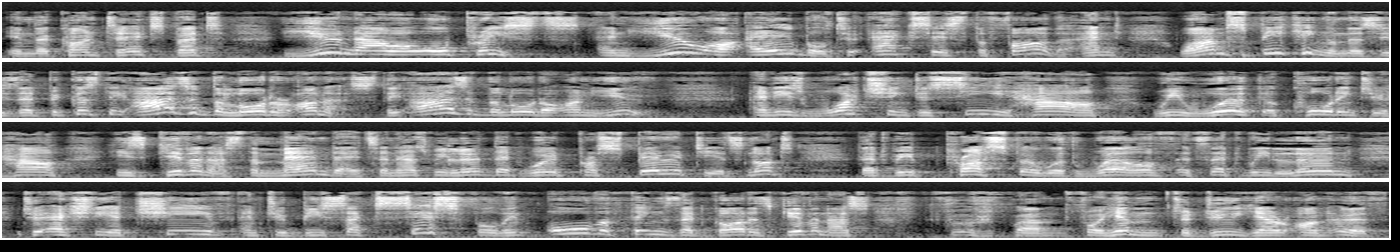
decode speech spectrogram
in the context. But you now are all priests, and you are able to access the Father. And why I'm speaking on this is that because the eyes of the Lord are on us, the eyes of the Lord are on you. And he's watching to see how we work according to how he's given us the mandates. And as we learned that word prosperity, it's not that we prosper with wealth, it's that we learn to actually achieve and to be successful in all the things that God has given us for, um, for him to do here on earth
